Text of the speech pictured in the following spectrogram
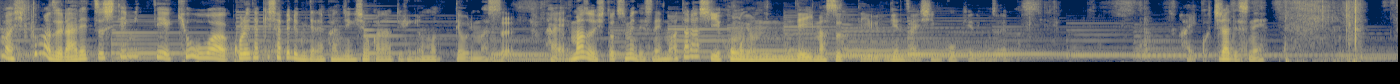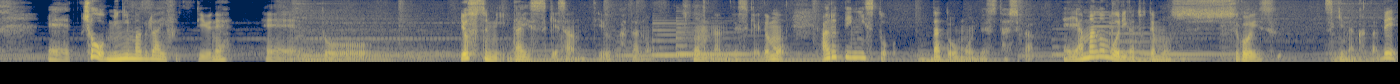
まあ、ひとまず羅列してみて、今日はこれだけ喋るみたいな感じにしようかなというふうに思っております。はい。まず一つ目ですね。まあ、新しい本を読んでいますっていう現在進行形でございます。はい。こちらですね。えー、超ミニマルライフっていうね、えー、っと、四隅大輔さんっていう方の本なんですけれども、アルピニストだと思うんです、確か。山登りがとてもすごい好きな方で、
